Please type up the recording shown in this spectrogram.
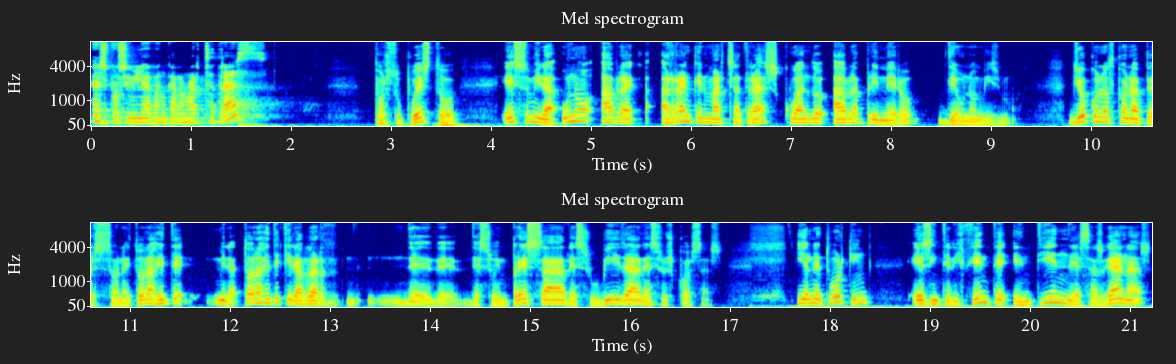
¿Es posible arrancar en marcha atrás? Por supuesto. Eso, mira, uno habla, arranca en marcha atrás cuando habla primero de uno mismo yo conozco a una persona y toda la gente, mira, toda la gente quiere hablar de, su empresa, de su vida, de sus cosas. Y el networking es inteligente, entiende esas ganas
